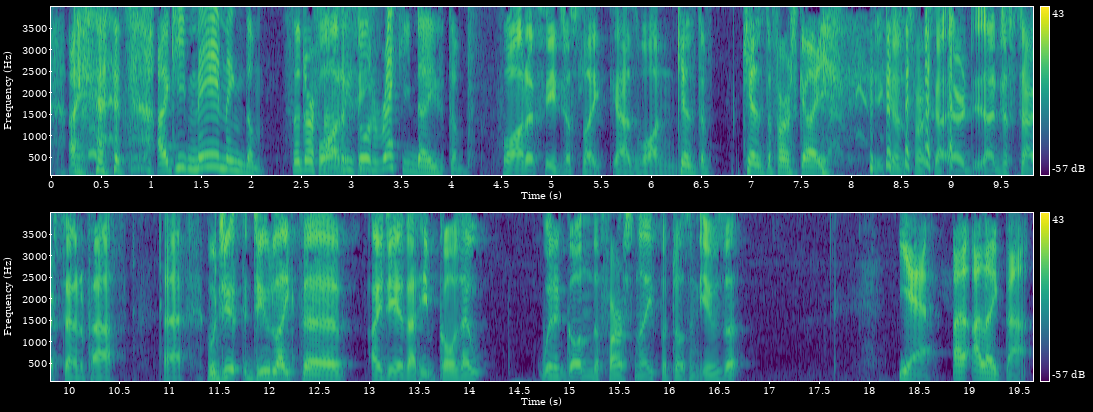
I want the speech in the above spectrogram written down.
I, I keep maiming them so their What families he- don't recognize them. What if he just like has one Kills the kills the first guy. he kills the first guy or, and just starts down a path? Uh, would you do you like the idea that he goes out with a gun the first night but doesn't use it? yeah, I, I like that.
